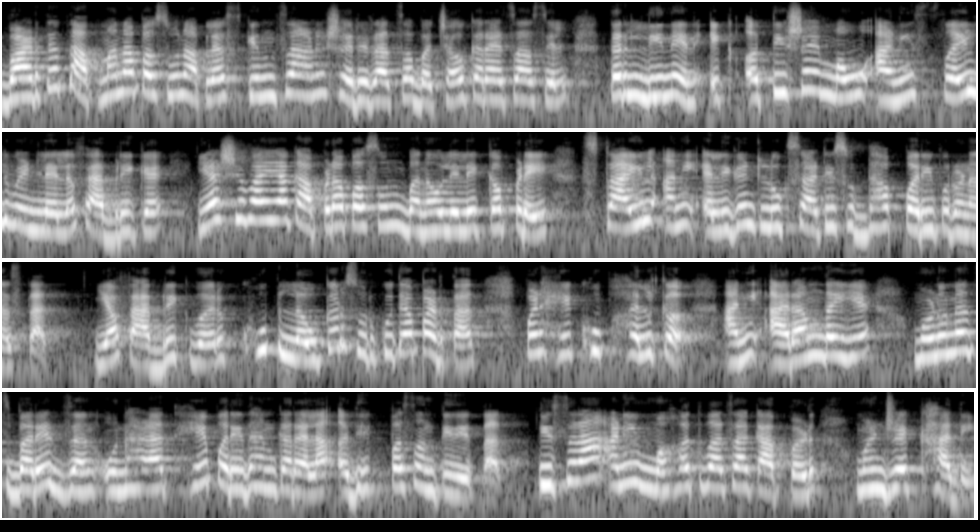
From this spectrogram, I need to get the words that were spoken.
वाढत्या तापमानापासून आपल्या स्किनचा आणि शरीराचा बचाव करायचा असेल तर लिनेन एक अतिशय मऊ आणि सैल विणलेलं फॅब्रिक आहे. याशिवाय या कापडापासून बनवलेले कपडे स्टाईल आणि एलिगंट लुकसाठी सुद्धा परिपूर्ण असतात. या फॅब्रिकवर खूप लवकर सुरकुत्या पडतात पण हे खूप हलकं आणि आरामदायी आहे. म्हणूनच बरेच जण उन्हाळ्यात हे परिधान करायला अधिक पसंती देतात. तिसरा आणि महत्त्वाचा कापड म्हणजे खादी.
